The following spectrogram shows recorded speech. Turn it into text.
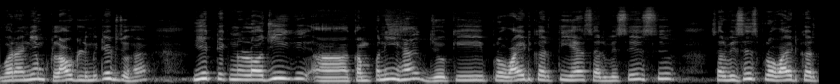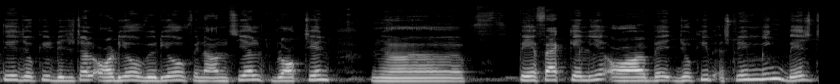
वरानियम क्लाउड लिमिटेड जो है, ये टेक्नोलॉजी कंपनी है जो कि प्रोवाइड करती है सर्विसेज़ सर्विसेज़ प्रोवाइड करती है जो कि digital audio video financial blockchain पे फैक के लिए और जो कि स्ट्रीमिंग बेस्ड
